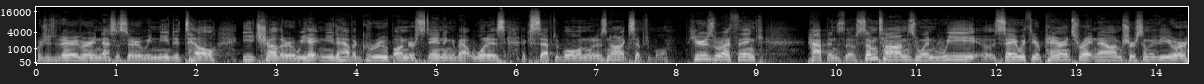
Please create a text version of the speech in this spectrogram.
which is very, very necessary. We need to tell each other, we ha- need to have a group understanding about what is acceptable and what is not acceptable. Here's what I think happens though. Sometimes when we say with your parents right now, I'm sure some of you are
